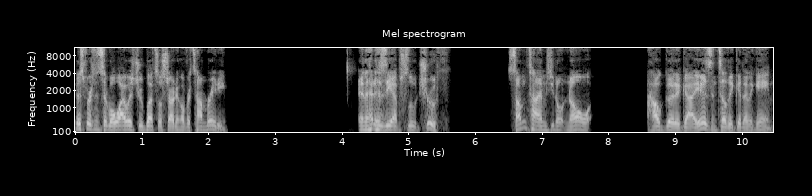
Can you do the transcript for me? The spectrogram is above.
This person said, well, why was Drew Bledsoe starting over Tom Brady? And that is the absolute truth. Sometimes you don't know how good a guy is until they get in the game.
